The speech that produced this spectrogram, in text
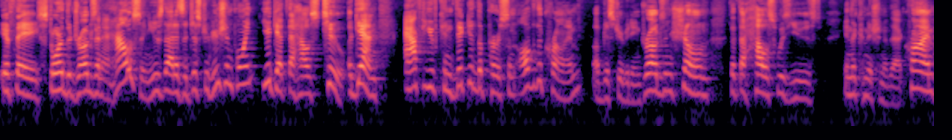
If they stored the drugs in a house and used that as a distribution point, you get the house too. Again, after you've convicted the person of the crime of distributing drugs and shown that the house was used in the commission of that crime,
